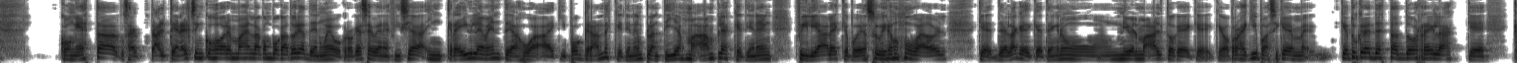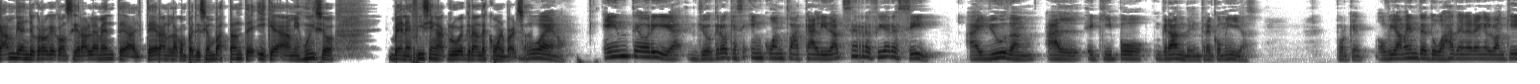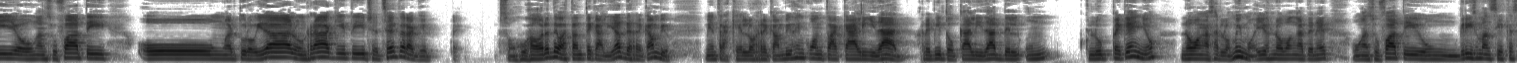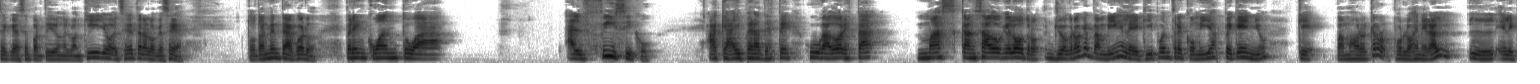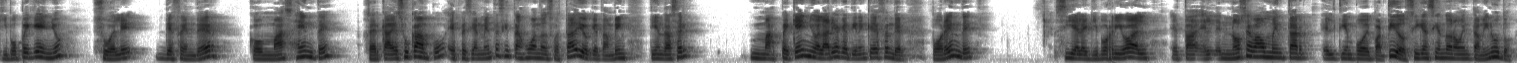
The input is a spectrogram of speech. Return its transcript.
con esta, o sea, al tener cinco jugadores más en la convocatoria, de nuevo, creo que se beneficia increíblemente a, a equipos grandes que tienen plantillas más amplias, que tienen filiales, que pueden subir a un jugador que de verdad que, que tenga un nivel más alto que, que, otros equipos. Así que, ¿qué tú crees de estas dos reglas que cambian, yo creo que considerablemente, alteran la competición bastante y que a mi juicio benefician a clubes grandes como el Barça? Bueno, en teoría, yo creo que en cuanto a calidad se refiere, sí, ayudan al equipo grande, entre comillas. Porque obviamente tú vas a tener en el banquillo un Ansu Fati, o un Arturo Vidal, un Rakitic, etcétera, que eh, son jugadores de bastante calidad de recambio. Mientras que los recambios en cuanto a calidad, repito, calidad de un club pequeño, no van a ser los mismos. Ellos no van a tener un Ansu Fati, un Griezmann si es que se queda ese partido en el banquillo, etcétera, lo que sea. Totalmente de acuerdo. Pero en cuanto a al físico, a que hay, espérate, este jugador está más cansado que el otro. Yo creo que también el equipo, entre comillas, pequeño, que vamos a hablar claro, por lo general, el equipo pequeño suele defender con más gente cerca de su campo, especialmente si están jugando en su estadio, que también tiende a ser más pequeño el área que tienen que defender. Por ende, si el equipo rival está, no se va a aumentar el tiempo del partido, siguen siendo 90 minutos.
